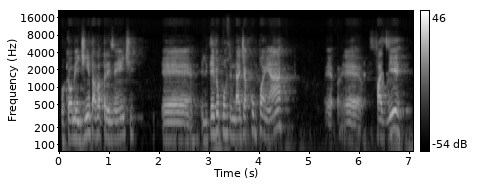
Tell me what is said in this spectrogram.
Porque o Almeidinha estava presente, é, ele teve a oportunidade de acompanhar, é, é, fazer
